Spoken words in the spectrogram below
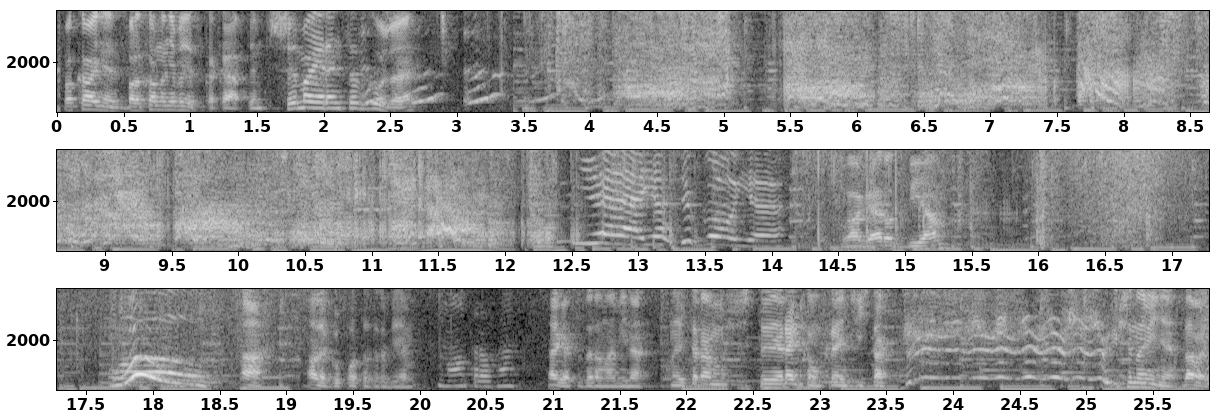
Spokojnie, z balkonu nie będzie skakała w tym. Trzymaj ręce w górze. Nie, ja się boję. Uwaga, rozbijam. Wow. A, ale głupota zrobiłem. No trochę. Tak, ja to teraz nawinę. No i teraz musisz ty ręką kręcić tak. I się nawinie, dawaj.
